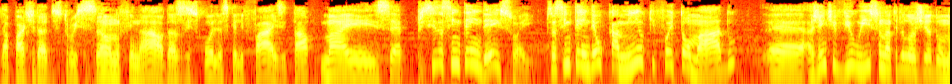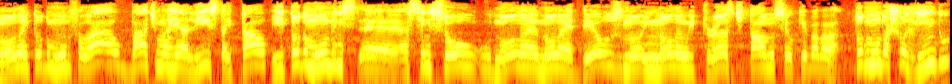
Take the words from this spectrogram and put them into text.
da parte da destruição no final, das escolhas que ele faz e tal. Mas é, precisa se entender isso aí. Precisa se entender o caminho que foi tomado. É, a gente viu isso na trilogia do Nolan e todo mundo falou: ah, o Batman realista e tal. E todo mundo é, ascensou o Nolan, Nolan é Deus, no, em Nolan we trust tal, não sei o que, blá. Todo mundo achou lindo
